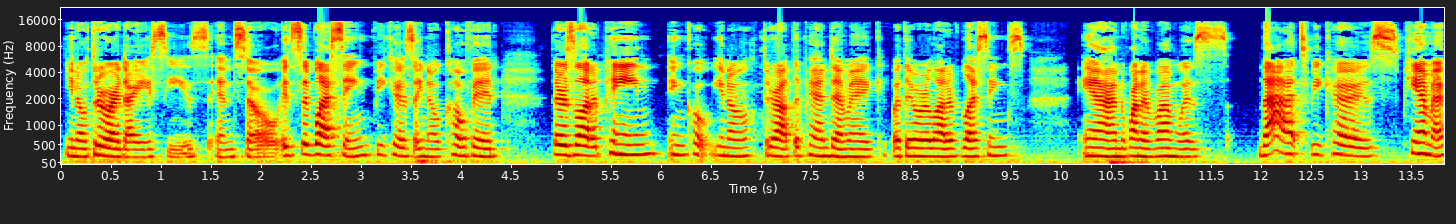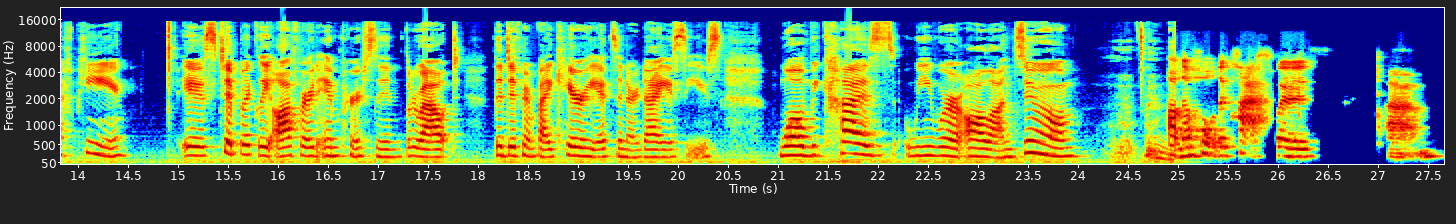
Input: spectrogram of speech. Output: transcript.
you know, through our diocese. And so it's a blessing because I know COVID, there was a lot of pain in, you know, throughout the pandemic, but there were a lot of blessings. And one of them was that because PMFP is typically offered in person throughout the different vicariates in our diocese. Well, because we were all on Zoom, the whole the class was um,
